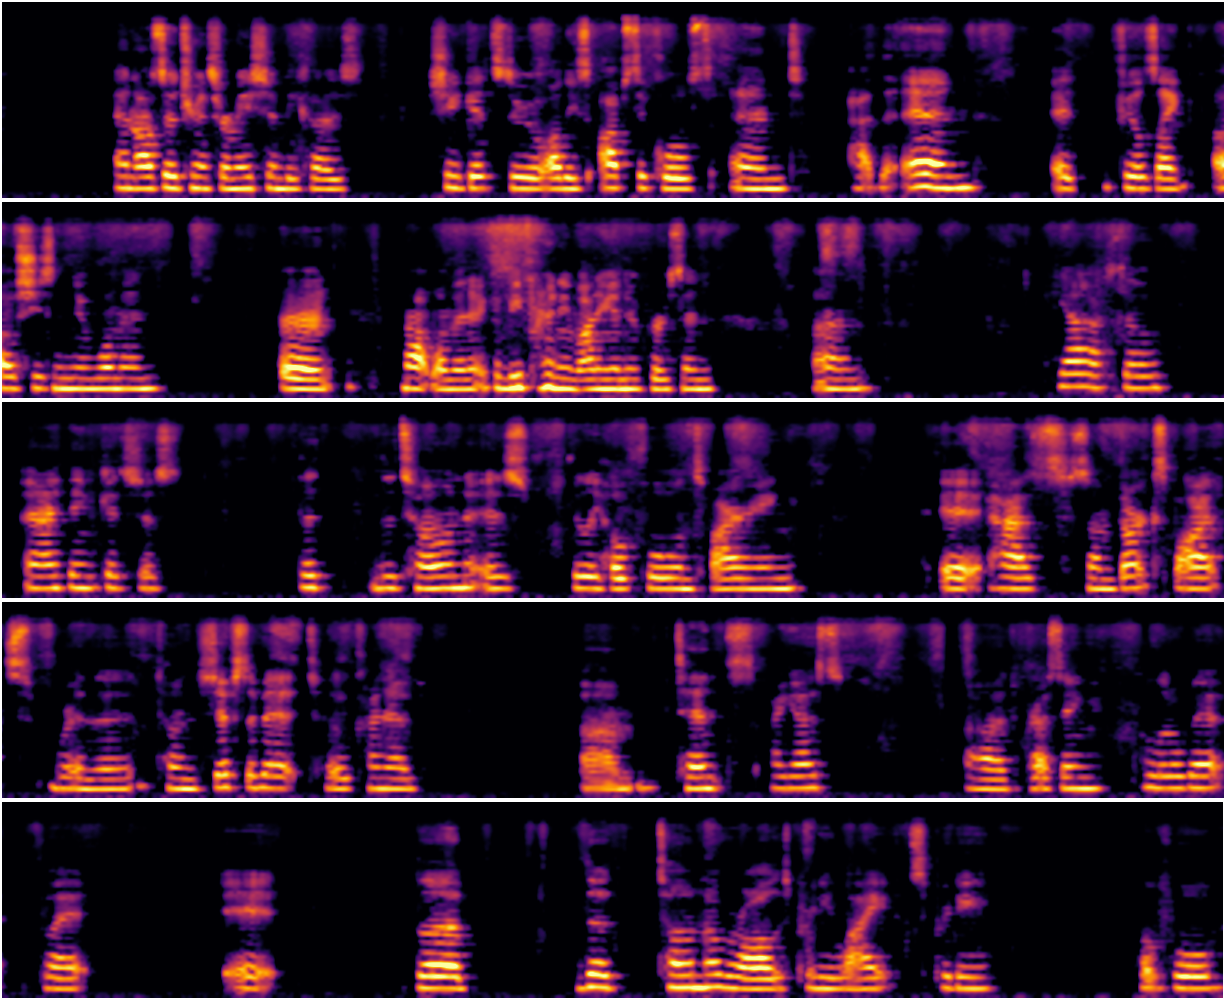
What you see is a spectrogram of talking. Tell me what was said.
And also transformation because she gets through all these obstacles and at the end it feels like oh she's a new woman or not woman it could be for anybody a new person um yeah so and i think it's just the the tone is really hopeful, inspiring. It has some dark spots where the tone shifts a bit to kind of um, tense, I guess, uh, depressing a little bit, but it the the tone overall is pretty light. It's pretty hopeful,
